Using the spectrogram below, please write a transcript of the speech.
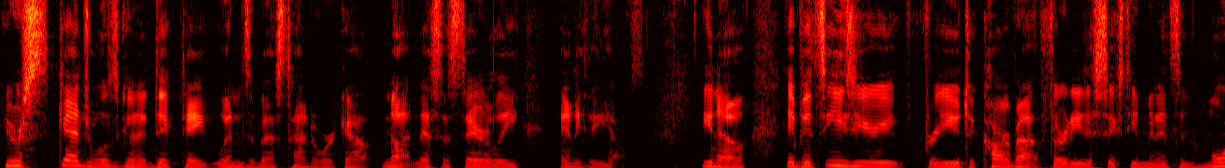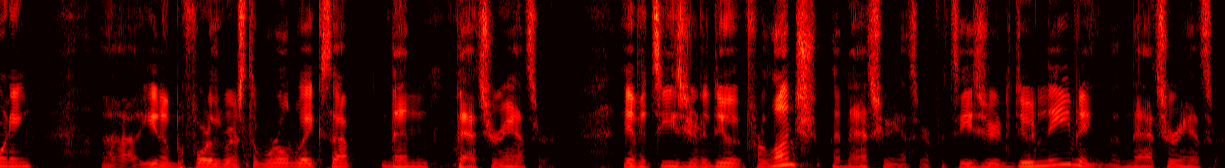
your schedule is going to dictate when's the best time to work out, not necessarily anything else. You know, if it's easier for you to carve out 30 to 60 minutes in the morning, uh, you know, before the rest of the world wakes up, then that's your answer. If it's easier to do it for lunch, then that's your answer. If it's easier to do it in the evening, then that's your answer.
